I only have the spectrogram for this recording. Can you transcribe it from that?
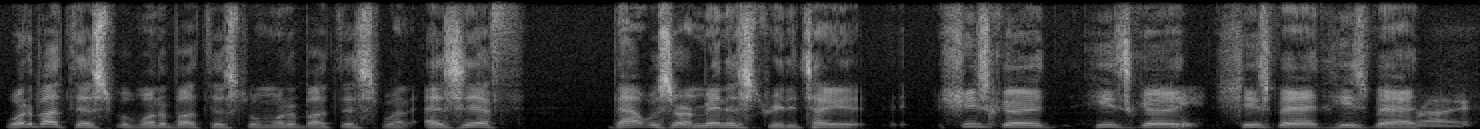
what about this one? What about this one? What about this one? As if that was our ministry to tell you, she's good, he's good, she's bad, he's bad. Right.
